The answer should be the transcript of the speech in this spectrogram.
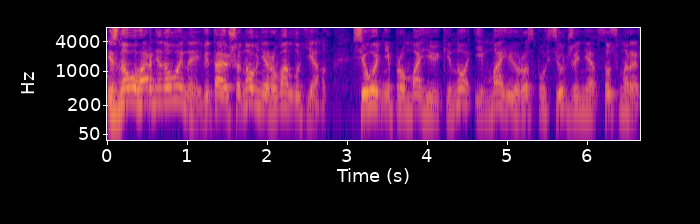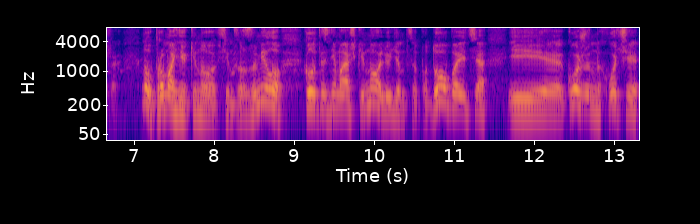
І знову гарні новини. Вітаю, шановні, Роман Лук'янов. Сьогодні про магію кіно і магію розповсюдження в соцмережах. Ну, про магію кіно всім зрозуміло. Коли ти знімаєш кіно, людям це подобається, і кожен хоче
